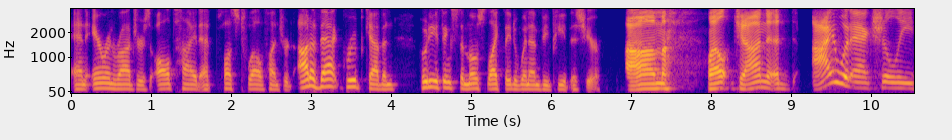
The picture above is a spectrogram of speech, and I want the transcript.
and Aaron Rodgers all tied at plus 1200. Out of that group, Kevin, who do you think is the most likely to win MVP this year? Um, well, John, uh, I would actually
